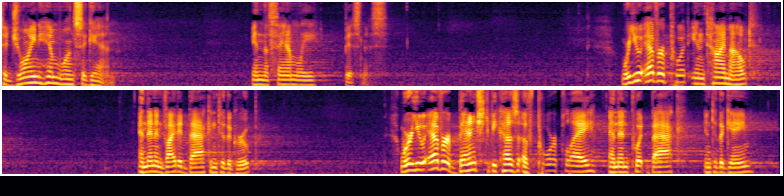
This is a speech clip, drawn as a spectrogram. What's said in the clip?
to join him once again in the family business. Were you ever put in timeout and then invited back into the group? Were you ever benched because of poor play and then put back into the game?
